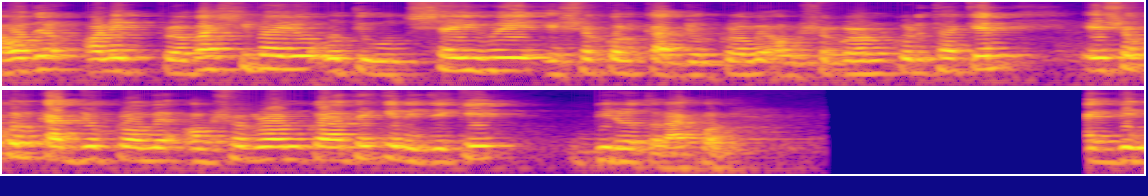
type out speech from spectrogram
আমাদের অনেক প্রবাসী ভাইও অতি উৎসাহী হয়ে এ সকল কার্যক্রমে অংশগ্রহণ করে থাকেন। এ সকল কার্যক্রমে অংশগ্রহণ করা থেকে নিজেকে বিরত রাখুন। একদিন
